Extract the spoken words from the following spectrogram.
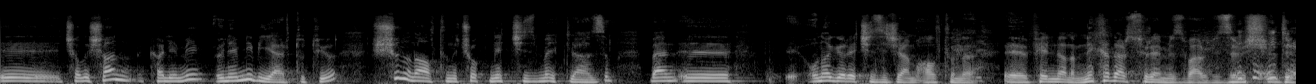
e, çalışan kalemi önemli bir yer tutuyor. Şunun altını çok net çizmek lazım. Ben e, ona göre çizeceğim altını. E, Pelin Hanım ne kadar süremiz var bizim İki, şimdi? iki,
